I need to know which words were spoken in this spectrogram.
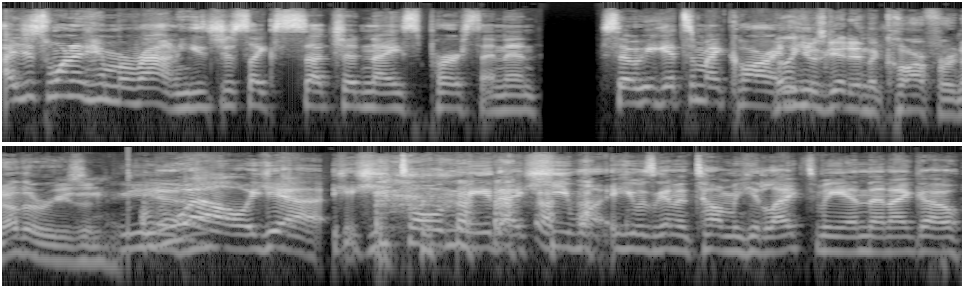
I just wanted him around. He's just like such a nice person, and so he gets in my car I and think he, he was getting in the car for another reason. Yeah. well, yeah, he he told me that he wa- he was going to tell me he liked me, and then I go,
